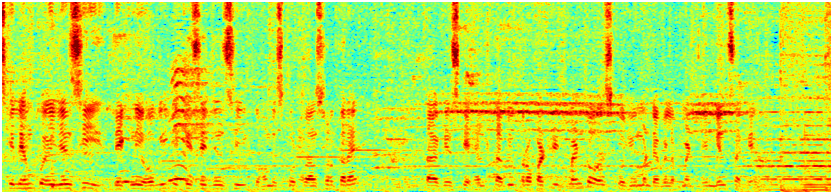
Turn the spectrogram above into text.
इसके लिए हमको एजेंसी देखनी होगी कि किस एजेंसी को हम इसको ट्रांसफ़र करें, ताकि इसके हेल्थ का भी प्रॉपर ट्रीटमेंट हो इसको ह्यूमन डेवलपमेंट भी मिल सके।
